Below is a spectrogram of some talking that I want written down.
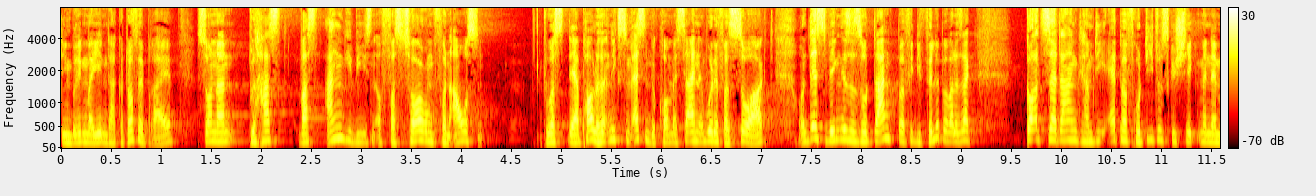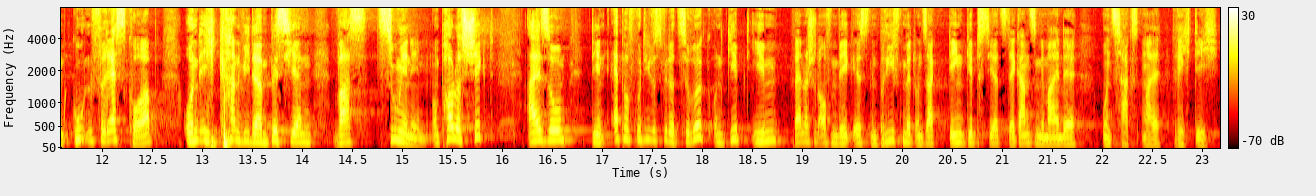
den bringen wir jeden Tag Kartoffelbrei, sondern du hast was angewiesen auf Versorgung von außen. Du hast, der Paulus hat nichts zum Essen bekommen, es sei denn, er wurde versorgt. Und deswegen ist er so dankbar für die Philipper, weil er sagt, Gott sei Dank haben die Epaphroditus geschickt mit einem guten Fresskorb und ich kann wieder ein bisschen was zu mir nehmen. Und Paulus schickt also den Epaphroditus wieder zurück und gibt ihm, wenn er schon auf dem Weg ist, einen Brief mit und sagt, den gibst du jetzt der ganzen Gemeinde und sagst mal richtig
